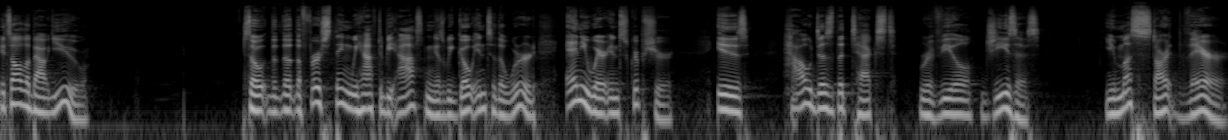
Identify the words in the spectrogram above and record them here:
It's all about you. So the, the, the first thing we have to be asking as we go into the word anywhere in scripture is how does the text reveal Jesus? You must start there.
